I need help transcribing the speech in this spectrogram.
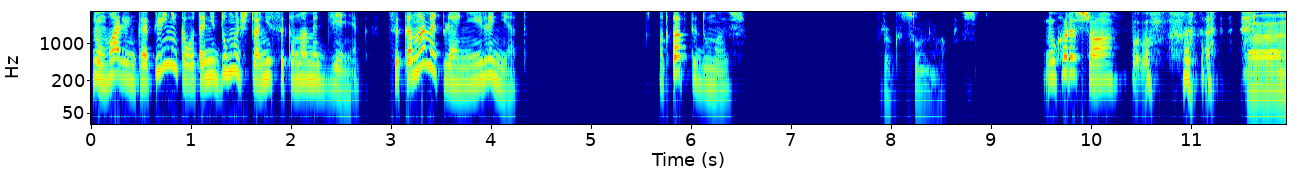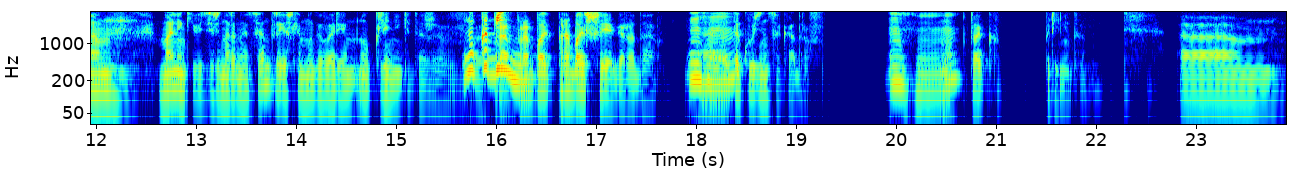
Ну, маленькая клиника, вот они думают, что они сэкономят денег. Сэкономят ли они или нет? Вот как ты думаешь? Провокационный вопрос. Ну, хорошо. Ам, Маленькие ветеринарные центры, если мы говорим, ну, клиники даже. Ну, про- кабин- Про, бо- про большие города. Мгм. Это кузница кадров. Мгм. Ну, так принято. Ам,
